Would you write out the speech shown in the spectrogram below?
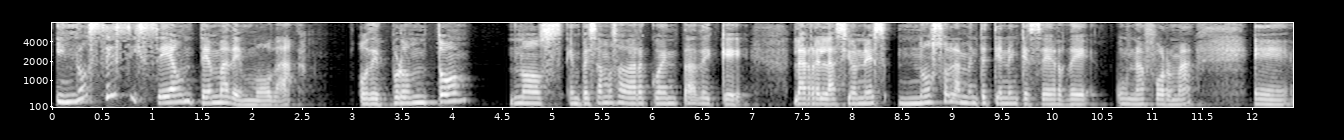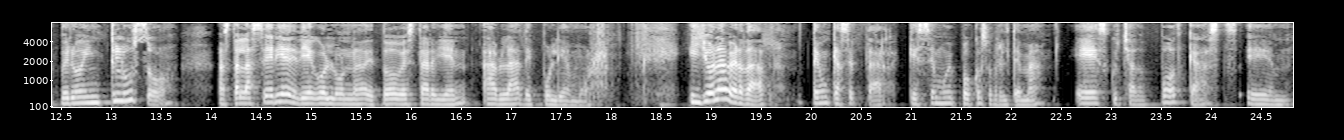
Y no sé si sea un tema de moda o de pronto nos empezamos a dar cuenta de que las relaciones no solamente tienen que ser de una forma, eh, pero incluso hasta la serie de Diego Luna de Todo va a estar bien habla de poliamor. Y yo la verdad tengo que aceptar que sé muy poco sobre el tema. He escuchado podcasts, em,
